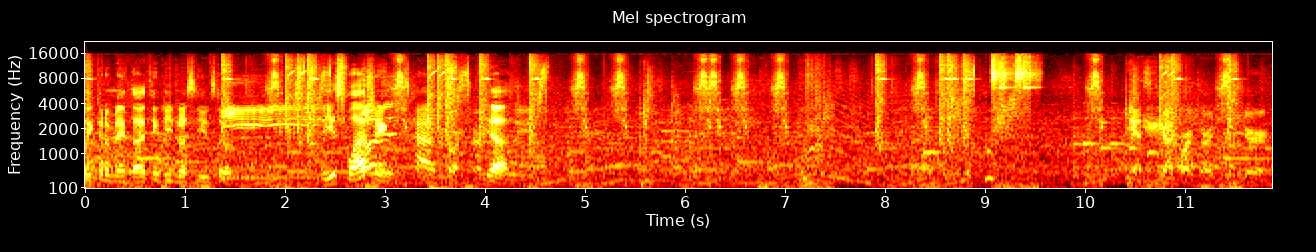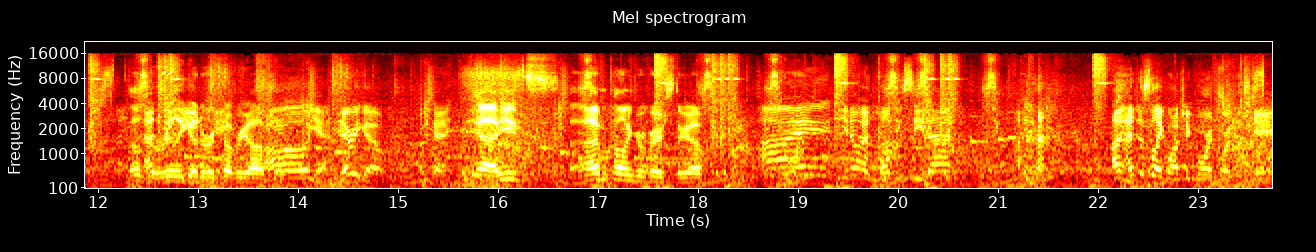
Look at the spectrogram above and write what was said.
He could have made that. I think he just used it. He He's flashing. Does have fart charge, Yeah. Yes, he's got fart charge for sure. That was That's a really good recovery option. Oh yeah, there we go. Okay. Yeah, he's. I'm calling reverse 3 I, you know, I'd love to see that. I, I just like watching more and more of this game,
